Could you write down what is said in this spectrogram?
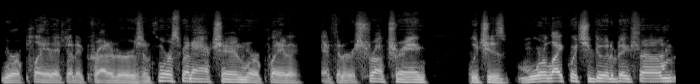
we're a plaintiff in a creditor's enforcement action, we're a plaintiff in restructuring which is more like what you do at a big firm,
